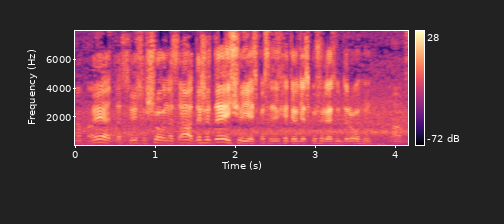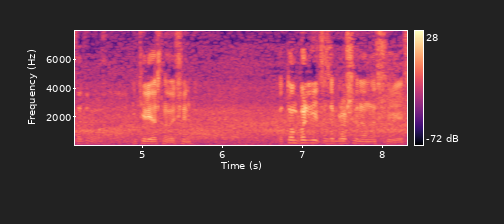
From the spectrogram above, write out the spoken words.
Контакта. Это, слышишь, что у нас? А, ДЖД еще есть, посмотреть хотел детскую железную дорогу. А, кстати, можно. да. Интересно очень. Потом больница заброшенная у нас еще есть.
